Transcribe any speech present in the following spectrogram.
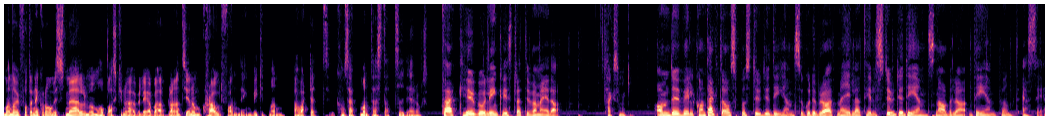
Man har ju fått en ekonomisk smäll, men man hoppas kunna överleva bland annat genom crowdfunding, vilket man, har varit ett koncept man testat tidigare också. Tack Hugo Lindqvist för att du var med idag. Tack så mycket. Om du vill kontakta oss på Studio DN så går det bra att mejla till studiodn dn.se.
